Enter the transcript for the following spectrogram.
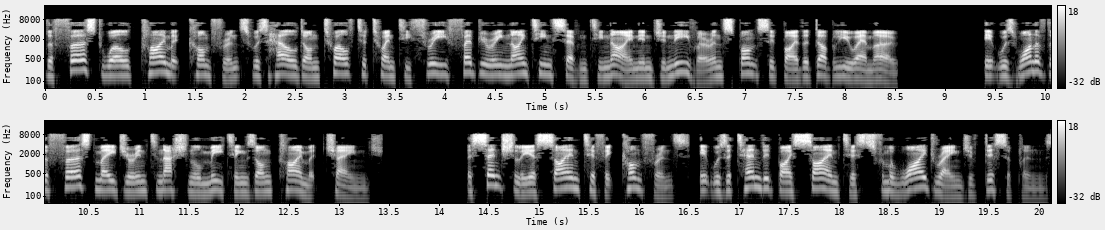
The first World Climate Conference was held on 12–23 February 1979 in Geneva and sponsored by the WMO. It was one of the first major international meetings on climate change. Essentially a scientific conference, it was attended by scientists from a wide range of disciplines.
